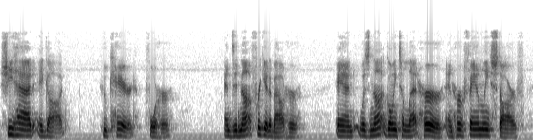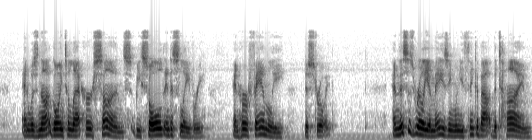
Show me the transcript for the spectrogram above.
She had a God who cared for her and did not forget about her and was not going to let her and her family starve and was not going to let her sons be sold into slavery and her family destroyed. And this is really amazing when you think about the time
